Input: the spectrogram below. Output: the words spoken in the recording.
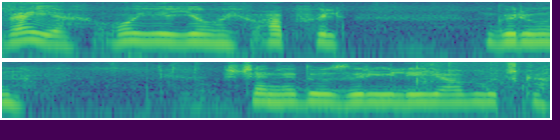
Швея, ой-ой-ой, апфель, грюн. Ще не дозрілі яблучка.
